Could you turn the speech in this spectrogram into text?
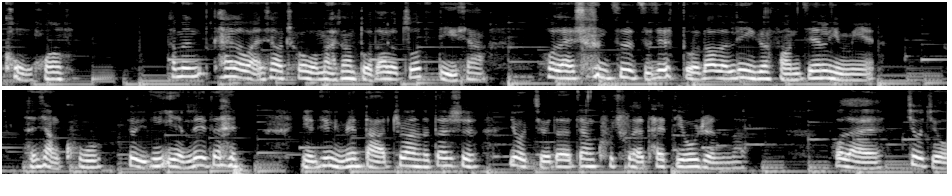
恐慌。他们开了玩笑之后，我马上躲到了桌子底下，后来甚至直接躲到了另一个房间里面。很想哭，就已经眼泪在眼睛里面打转了，但是又觉得这样哭出来太丢人了。后来舅舅、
